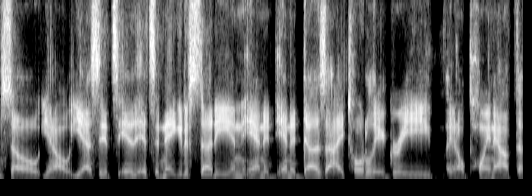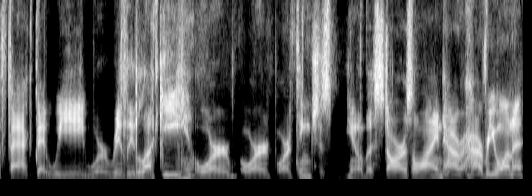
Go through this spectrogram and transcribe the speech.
So so you know yes it's it, it's a negative study and and it, and it does i totally agree you know point out the fact that we were really lucky or or or things just you know the stars aligned however, however you want to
